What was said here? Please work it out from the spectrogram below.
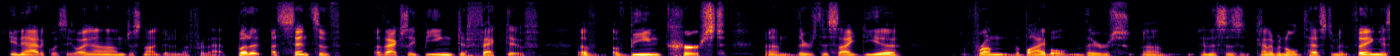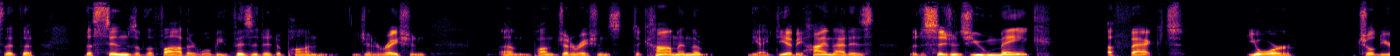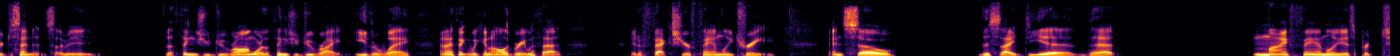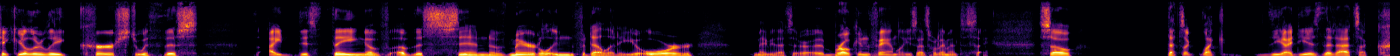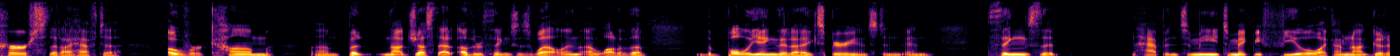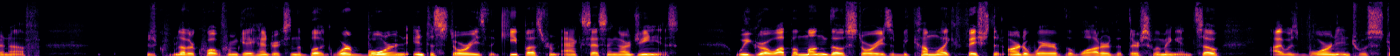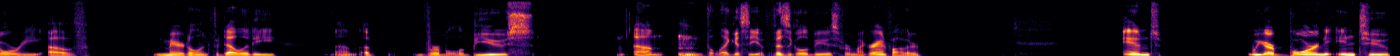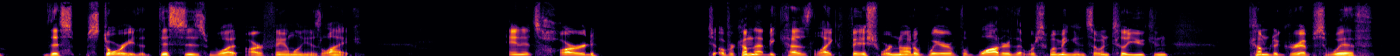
inadequacy, like, oh, I'm just not good enough for that, but a, a sense of, of actually being defective, of, of being cursed. Um, there's this idea from the Bible. There's, um, and this is kind of an Old Testament thing, is that the, the sins of the father will be visited upon generation, um, upon generations to come. And the, the idea behind that is the decisions you make affect your children, your descendants. I mean, the things you do wrong or the things you do right, either way. And I think we can all agree with that. It affects your family tree. And so, this idea that my family is particularly cursed with this I, this thing of, of this sin of marital infidelity, or maybe that's a, broken families. That's what I meant to say. So that's a, like the idea is that that's a curse that I have to overcome, um, but not just that, other things as well. And a lot of the the bullying that I experienced and, and things that happened to me to make me feel like I'm not good enough. There's another quote from Gay Hendricks in the book We're born into stories that keep us from accessing our genius. We grow up among those stories and become like fish that aren't aware of the water that they're swimming in. So I was born into a story of marital infidelity, um, a, verbal abuse, um, the legacy of physical abuse for my grandfather. And we are born into this story that this is what our family is like. And it's hard to overcome that because, like fish, we're not aware of the water that we're swimming in. So until you can come to grips with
